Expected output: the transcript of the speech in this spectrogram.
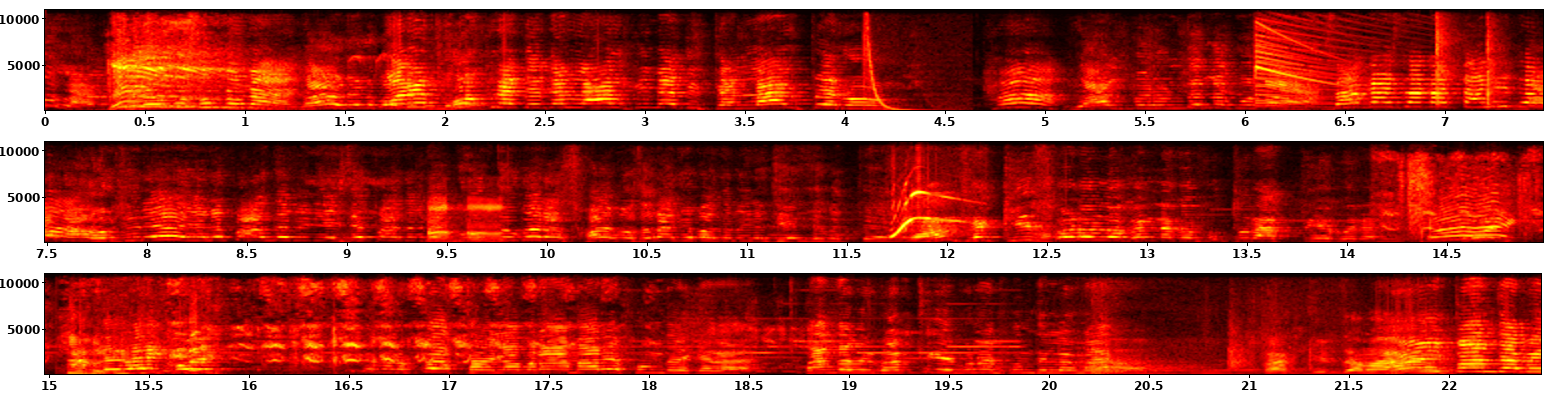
কালার? এটা পছন্দ না, না। ফকরা দেখে লাল কিনা দিতেন লাল পেরন। হ্যাঁ। লাল বেরুন দেন না কোনা জায়গায় জায়গায় তালি দাও। মামা হুজুরে এটা পাঞ্জাবি নিয়েছে পাঞ্জাবি গুন্দ করে ছয় বছর আগে নিয়ে ছেড়ে করতে। ওয়ান সে কি ছোট লোকের নাকি পুতুর আত্মীয় করে নিচ্ছে? আপনারাই কই? কোনো কথা হইলে আবার আমারে ফোন দেয় কেরা পাঞ্জাবির ঘর থেকে ফোনে ফোন দিল না বাগনির জামাই এই পাঞ্জাবি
